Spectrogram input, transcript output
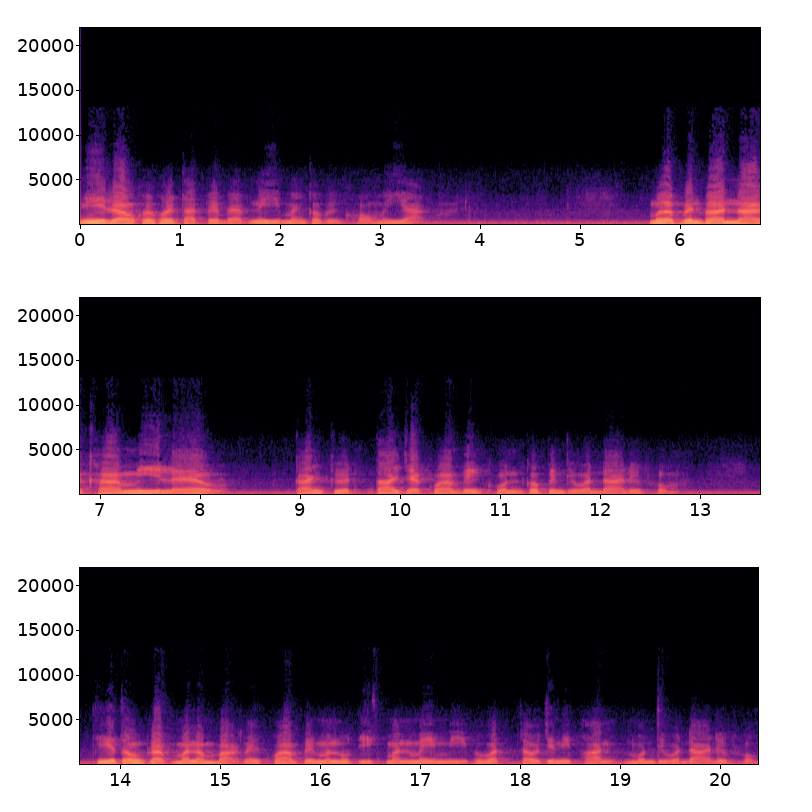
นี่เราค่อยๆตัดไปแบบนี้มันก็เป็นของไม่ยาก เมื่อเป็นพระอนาคามีแล้ว การเกิดตายจากความเป็นคนก็เป็นเทวดาหรือพรหม ที่ต้องกลับมาลำบากในความเป็นมนุษย์อีกมันไม่มี เพราะว่าเราจะนิพพานมนเทวดาหรือพรหม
